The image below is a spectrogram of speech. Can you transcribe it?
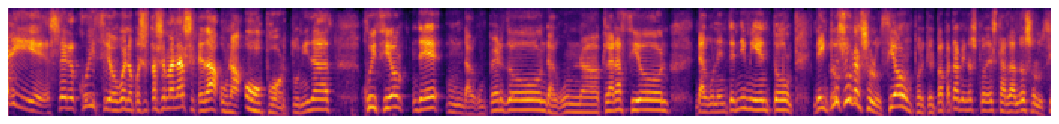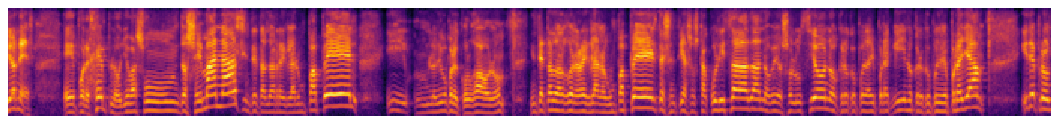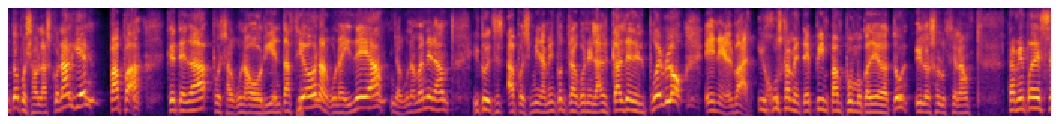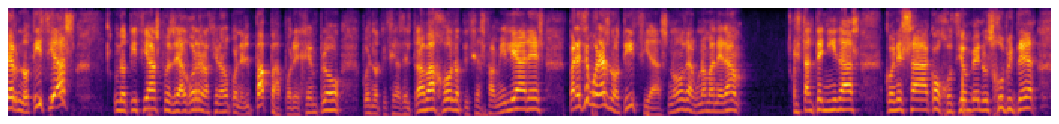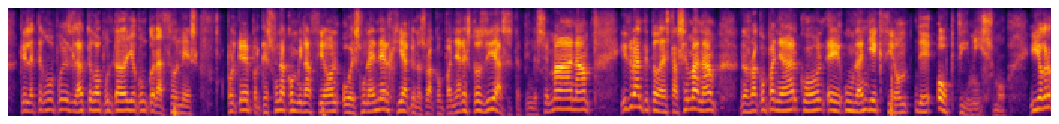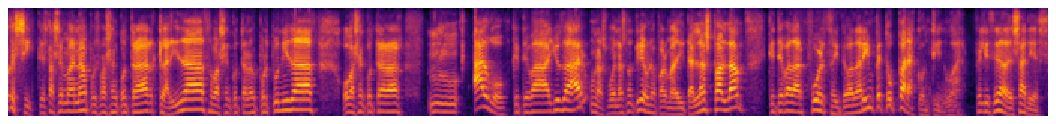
Aries, el juicio. Bueno, pues esta semana se te da una oportunidad, juicio de, mm, de, algún perdón, de alguna aclaración, de algún entendimiento, de incluso una solución, porque el Papa también nos puede estar dando soluciones. Eh, por ejemplo, llevas un, dos semanas intentando arreglar un papel, y mm, lo digo por el colgado, ¿no? Intentando arreglar algún papel, te sentías obstaculizada, no veo solución, no creo que pueda ir por aquí, no creo que pueda ir por allá, y de pronto pues hablas con alguien, Papa, que te da pues alguna orientación, alguna idea, de alguna manera, y tú dices, ah, pues mira, me he encontrado con el alcalde del pueblo en el bar, y justamente pim pam pum bocadillo de atún y lo he. También pueden ser noticias, noticias pues de algo relacionado con el Papa, por ejemplo, pues noticias del trabajo, noticias familiares, parecen buenas noticias, ¿no? De alguna manera están teñidas con esa conjunción Venus-Júpiter que la tengo, pues, la tengo apuntada yo con corazones. ¿Por qué? Porque es una combinación o es una energía que nos va a acompañar estos días, este fin de semana y durante toda esta semana nos va a acompañar con eh, una inyección de optimismo. Y yo creo que sí, que esta semana pues vas a encontrar claridad o vas a encontrar oportunidad o vas a encontrar mmm, algo que te va a ayudar, unas buenas noticias, una palmadita en la espalda, que te va a dar fuerza y te va a dar ímpetu para continuar. Felicidades, Aries.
